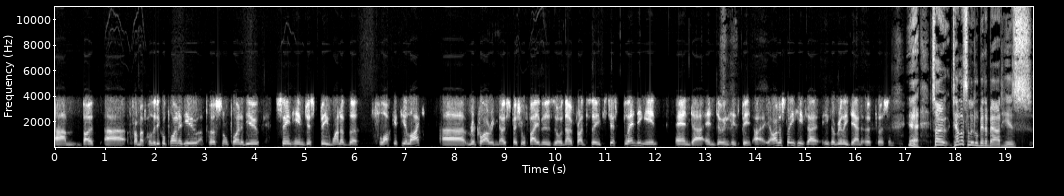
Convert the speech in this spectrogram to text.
um, both uh, from a political point of view, a personal point of view, seen him just be one of the flock, if you like, uh, requiring no special favours or no front seats, just blending in and uh, and doing his bit. Uh, honestly, he's a he's a really down to earth person. Yeah. So tell us a little bit about his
